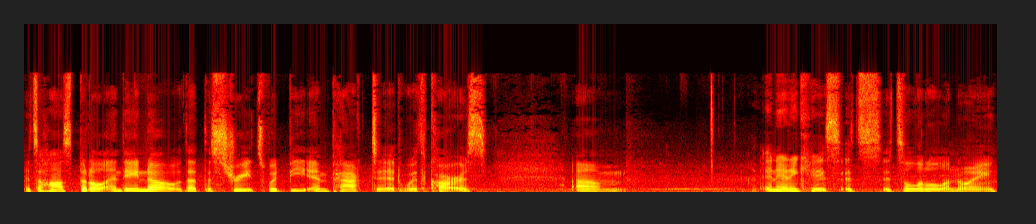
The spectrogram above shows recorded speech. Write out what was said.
it's a hospital and they know that the streets would be impacted with cars. Um, in any case, it's it's a little annoying.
